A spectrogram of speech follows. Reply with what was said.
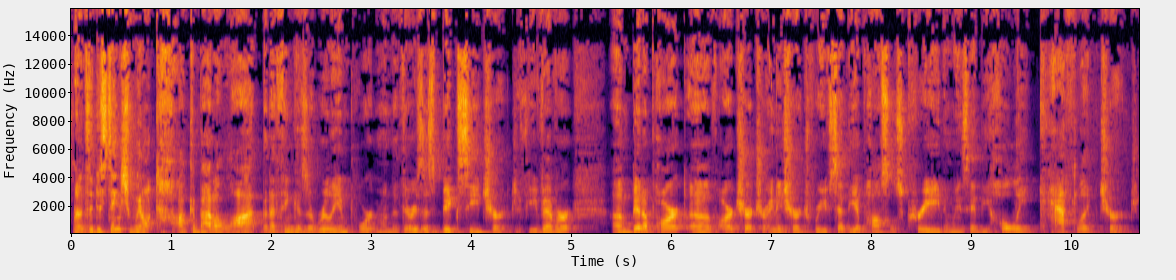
Now, it's a distinction we don't talk about a lot, but I think is a really important one that there is this big C church. If you've ever um, been a part of our church or any church where you've said the Apostles' Creed and we say the Holy Catholic Church,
